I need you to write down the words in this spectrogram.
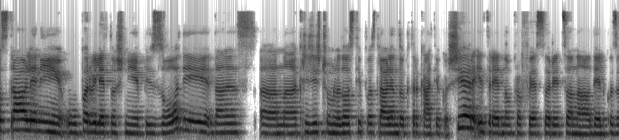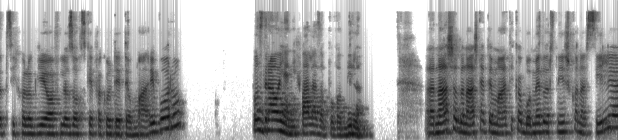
Pozdravljeni v prvi letošnji epizodi. Danes uh, na križišču mladosti pozdravljam dr. Katijo Košir, izredno profesorico na oddelku za psihologijo Filozofske fakultete v Mariboru. Pozdravljeni, hvala za povabilo. Naša današnja tematika bo medvrstniško nasilje,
